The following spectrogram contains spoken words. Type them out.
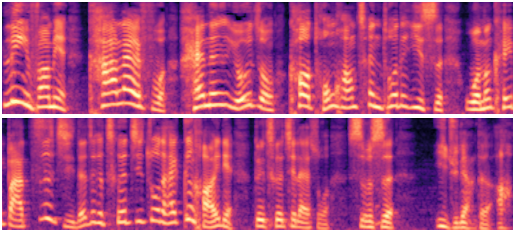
另一方面，CarLife 还能有一种靠同行衬托的意思，我们可以把自己的这个车机做的还更好一点，对车企来说是不是一举两得啊？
